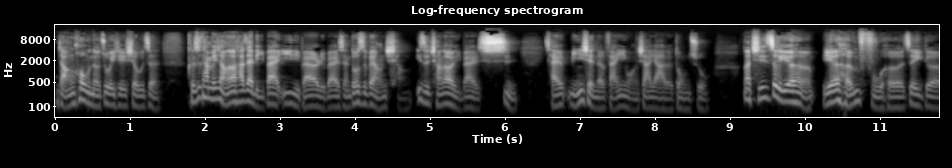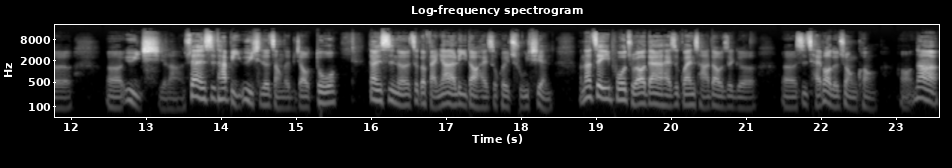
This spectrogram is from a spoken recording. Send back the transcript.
然后呢做一些修正。可是他没想到他在礼拜一、礼拜二、礼拜三都是非常强，一直强到礼拜四才明显的反应往下压的动作。那其实这个也很也很符合这个呃预期啦。虽然是它比预期的涨得比较多，但是呢这个反压的力道还是会出现。那这一波主要当然还是观察到这个呃是财报的状况。哦，那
